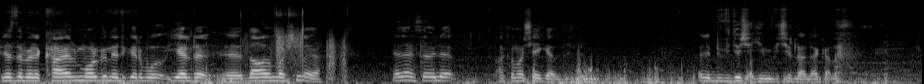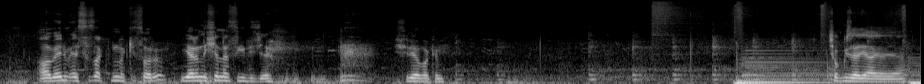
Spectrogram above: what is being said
biraz da böyle Kyle Morgan dedikleri bu yerde e, dağın başında ya. Nedense öyle aklıma şey geldi. Öyle bir video çekeyim Witcher'la alakalı. Ama benim esas aklımdaki soru yarın işe nasıl gideceğim? Şuraya bakın. Çok güzel yağıyor ya.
